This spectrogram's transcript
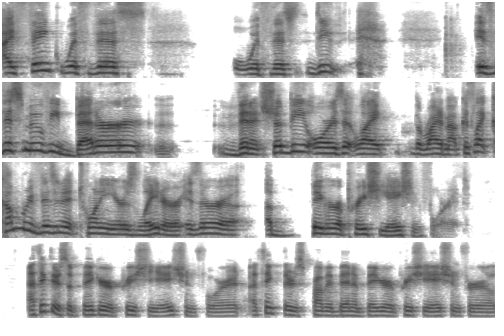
I think with this, with this, do you, is this movie better than it should be, or is it like the right amount? Because like, come revisit it twenty years later, is there a, a bigger appreciation for it? I think there's a bigger appreciation for it. I think there's probably been a bigger appreciation for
